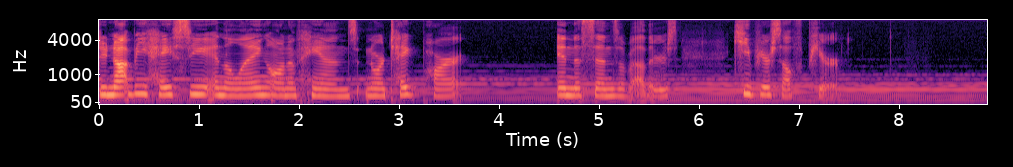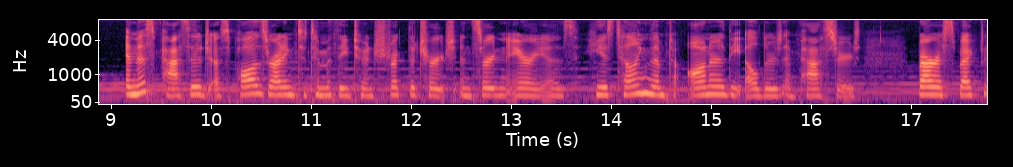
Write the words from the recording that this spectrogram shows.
do not be hasty in the laying on of hands, nor take part in the sins of others. Keep yourself pure. In this passage, as Paul is writing to Timothy to instruct the church in certain areas, he is telling them to honor the elders and pastors by, respect,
